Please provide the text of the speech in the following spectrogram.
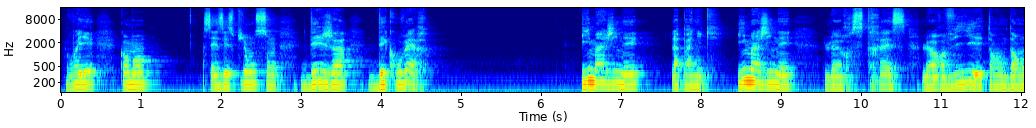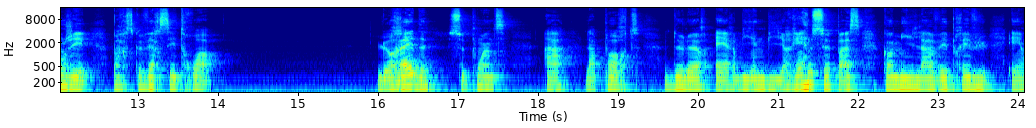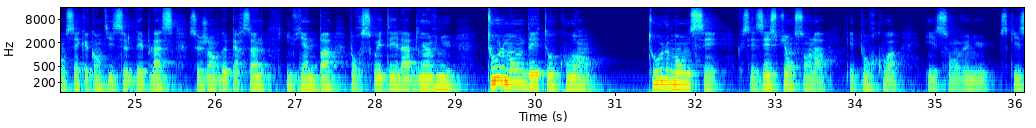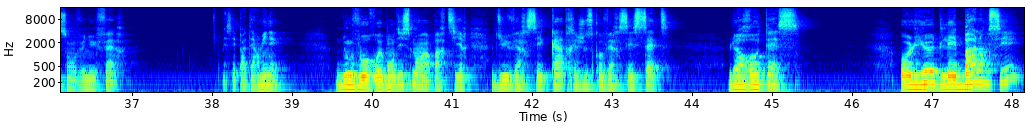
Vous voyez comment ces espions sont déjà découverts. Imaginez la panique, imaginez leur stress, leur vie est en danger, parce que verset 3, le raid se pointe à la porte de leur Airbnb. Rien ne se passe comme il l'avait prévu. Et on sait que quand ils se déplacent, ce genre de personnes, ils viennent pas pour souhaiter la bienvenue. Tout le monde est au courant. Tout le monde sait que ces espions sont là et pourquoi ils sont venus, ce qu'ils sont venus faire. Mais c'est pas terminé. Nouveau rebondissement à partir du verset 4 et jusqu'au verset 7. Leur hôtesse, au lieu de les balancer,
